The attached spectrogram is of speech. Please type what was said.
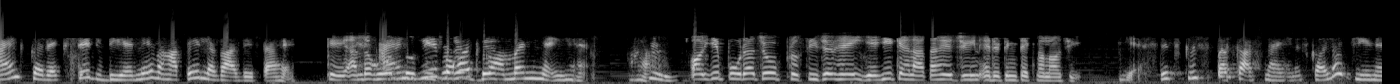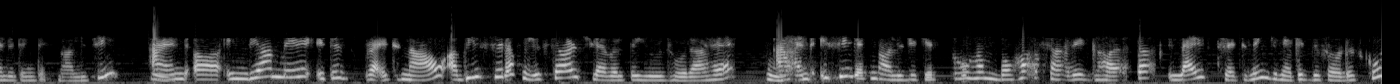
एंड करेक्टेड डीएनए वहाँ पे लगा देता है। एंड ये बहुत कॉमन नहीं है। हाँ हम्म, और ये पूरा जो प्रोसीजर है यही कहलाता है gene editing technology Yes, this CRISPR-Cas9 is called a gene editing technology. Hmm. And India में इट इज़ राइट नाउ अभी सिर्फ़ रिसर्च लेवल पे यूज़ हो रहा है Hmm. एंड इसी टेक्नोलॉजी के थ्रू हम बहुत सारे घातक लाइफ थ्रेटनिंग जेनेटिक डिसऑर्डर्स को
